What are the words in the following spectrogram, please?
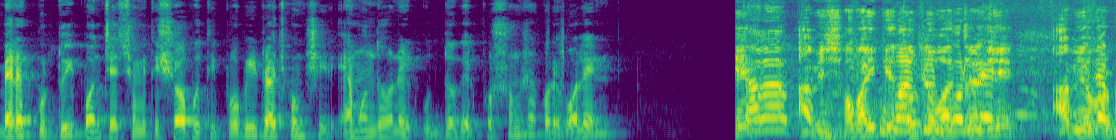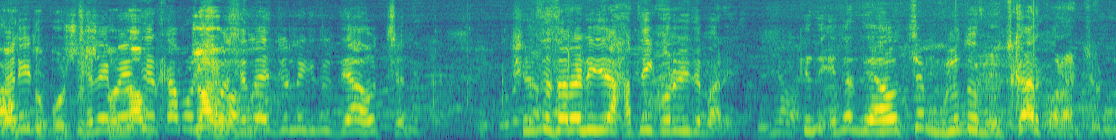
ব্যারাকপুর দুই পঞ্চায়েত সমিতির সভাপতি প্রবীর রাজবংশীর এমন ধরনের উদ্যোগের প্রশংসা করে বলেন। আমি সবাইকে ধন্যবাদ জানিয়ে আমি আমার বক্তব্য শেষ করলাম। জয় বাংলা। জন্য কিন্তু দেওয়া হচ্ছে না। সেটা তো তারা নিজের হাতেই করে নিতে পারে। কিন্তু এটা দেওয়া হচ্ছে মূলত রোজগার করার জন্য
